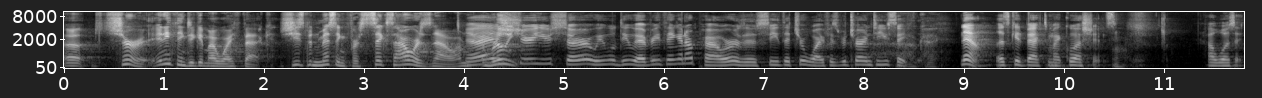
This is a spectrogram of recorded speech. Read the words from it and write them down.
Uh, sure, anything to get my wife back. She's been missing for six hours now. I'm, I I'm really. assure you, sir, we will do everything in our power to see that your wife is returned to you safely. Okay. Now, let's get back to my questions. Mm. How was it?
